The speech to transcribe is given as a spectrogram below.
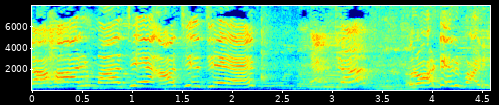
তাহার মাঝে আছে যে এক রডের বাড়ি।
